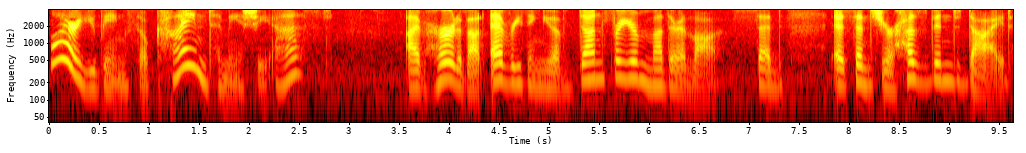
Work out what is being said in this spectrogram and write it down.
Why are you being so kind to me? she asked. I've heard about everything you have done for your mother in law, said, since your husband died.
